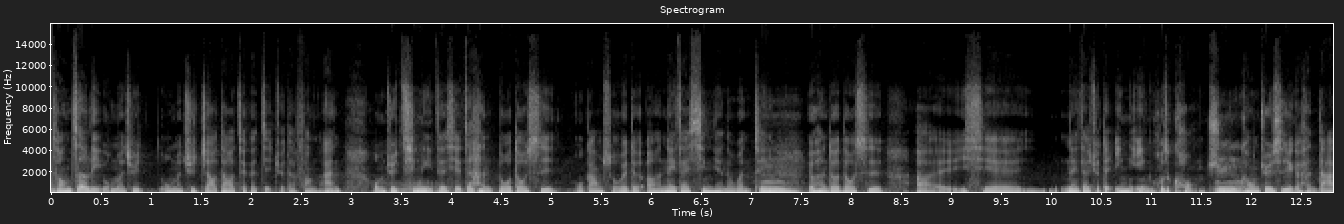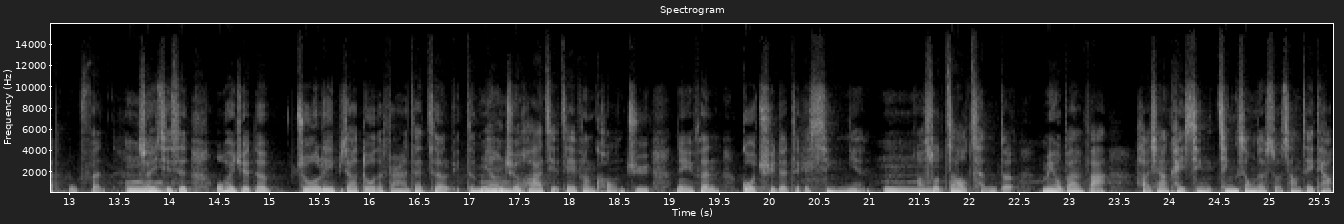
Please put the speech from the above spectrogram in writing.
从这里我们去，我们去找到这个解决的方案，我们去清理这些，这很多都是我刚所谓的呃内在信念的问题。嗯，有很多都是呃一些内在觉得阴影或者恐惧，恐惧是一个很大的部分。所以其实我会觉得。着力比较多的，反而在这里，怎么样去化解这份恐惧，那一份过去的这个信念，嗯啊，所造成的没有办法，好像可以轻轻松的走上这条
